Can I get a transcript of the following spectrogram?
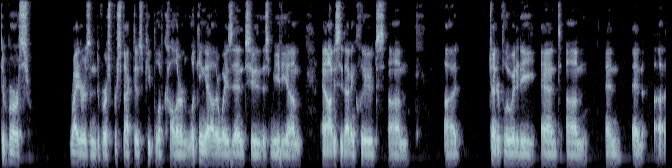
diverse writers and diverse perspectives, people of color, looking at other ways into this medium, and obviously that includes um, uh, gender fluidity and um, and and uh,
